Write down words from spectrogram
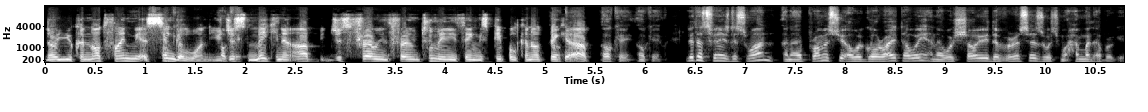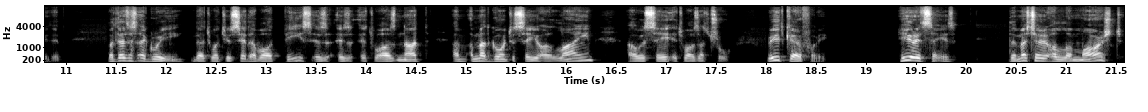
No you cannot find me a single one you're Okay. just making it up just throwing throwing too many things people cannot pick it up Okay, okay. Let us finish this one, and I promise you, I will go right away, and I will show you the verses which Muhammad abrogated. But let us agree that what you said about peace is, is it was not. I'm, I'm not going to say you are lying. I will say it was not true. Read carefully. Here it says, the Messenger of Allah marched,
